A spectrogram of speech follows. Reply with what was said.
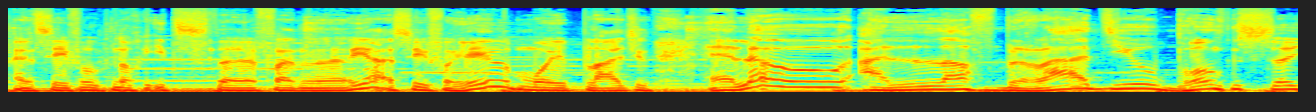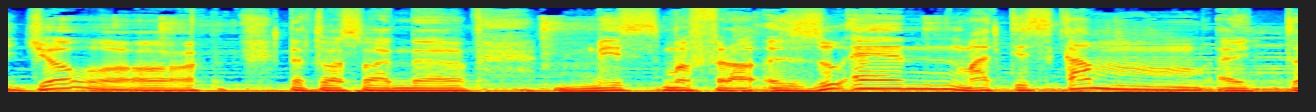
En ze heeft ook nog iets uh, van, uh, ja, ze heeft een heel mooi plaatje. Hello, I love radio Bongse Joe. Dat was van uh, Miss mevrouw Zuen Matiskam uit,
